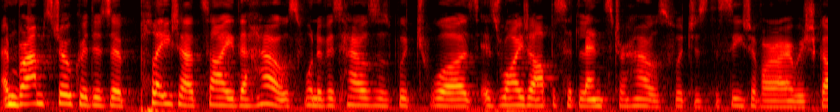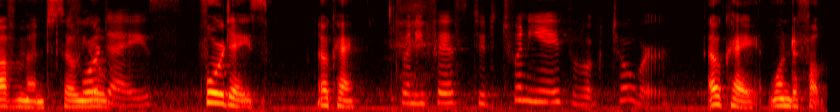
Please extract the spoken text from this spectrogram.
and Bram Stoker, there's a plate outside the house, one of his houses, which was is right opposite Leinster House, which is the seat of our Irish government. So 4 days. Four days. Okay. 25th to the 28th of October. Okay, wonderful.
